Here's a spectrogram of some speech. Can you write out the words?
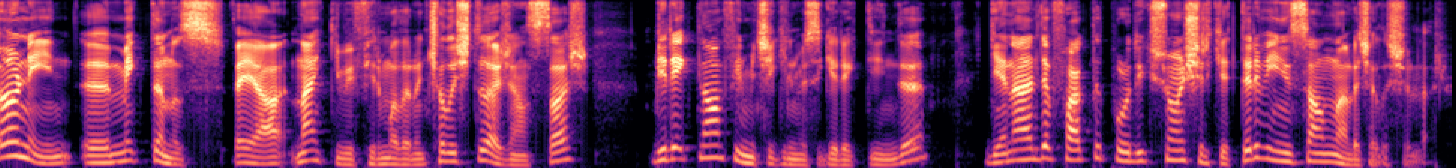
Örneğin e, McDonald's veya Nike gibi firmaların çalıştığı ajanslar bir reklam filmi çekilmesi gerektiğinde genelde farklı prodüksiyon şirketleri ve insanlarla çalışırlar.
